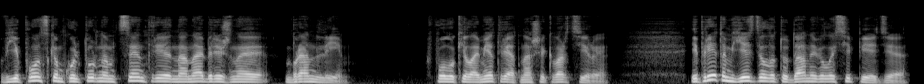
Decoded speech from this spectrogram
в японском культурном центре на набережной Бранли, в полукилометре от нашей квартиры, и при этом ездила туда на велосипеде,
